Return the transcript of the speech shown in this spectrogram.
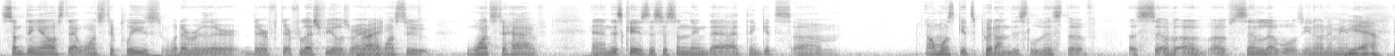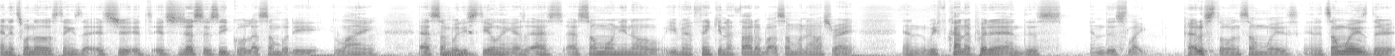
something else that wants to please whatever their their their flesh feels, right? Right. Or wants to wants to have. And in this case, this is something that I think it's um, almost gets put on this list of of, of, of sin levels. You know what I mean? Yeah. And it's one of those things that it's ju- it's it's just as equal as somebody lying, as somebody Mhm. stealing, as as as someone you know even thinking a thought about someone else, right? And we've kind of put it in this in this like pedestal in some ways, and in some ways their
